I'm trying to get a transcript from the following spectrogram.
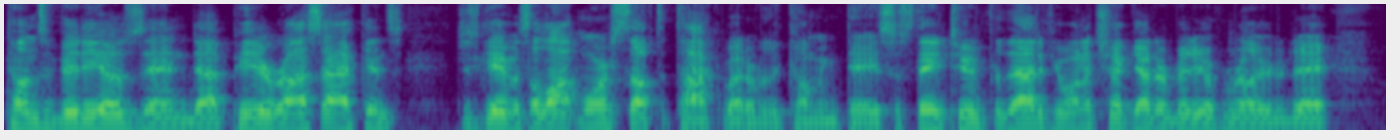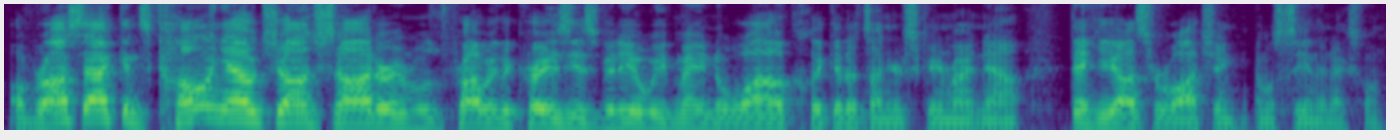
tons of videos, and uh, Peter Ross Atkins just gave us a lot more stuff to talk about over the coming days. So stay tuned for that. If you want to check out our video from earlier today of Ross Atkins calling out John Schneider, and it was probably the craziest video we've made in a while, click it. It's on your screen right now. Thank you guys for watching, and we'll see you in the next one.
